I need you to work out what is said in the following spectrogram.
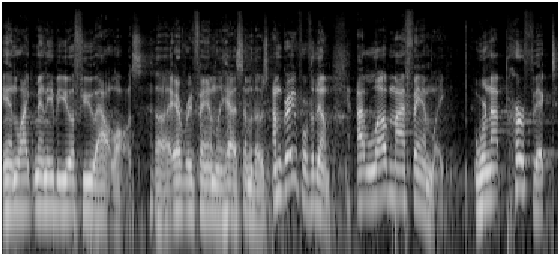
and like many of you, a few outlaws. Uh, every family has some of those. I'm grateful for them. I love my family. We're not perfect,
